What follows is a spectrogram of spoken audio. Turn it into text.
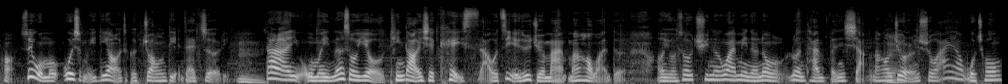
好，所以我们为什么一定要有这个装点在这里？嗯，当然我们那时候也有听到一些 case 啊，我自己也是觉得蛮蛮好玩的。呃，有时候去那外面的那种论坛分享，然后就有人说：“哎呀，我从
